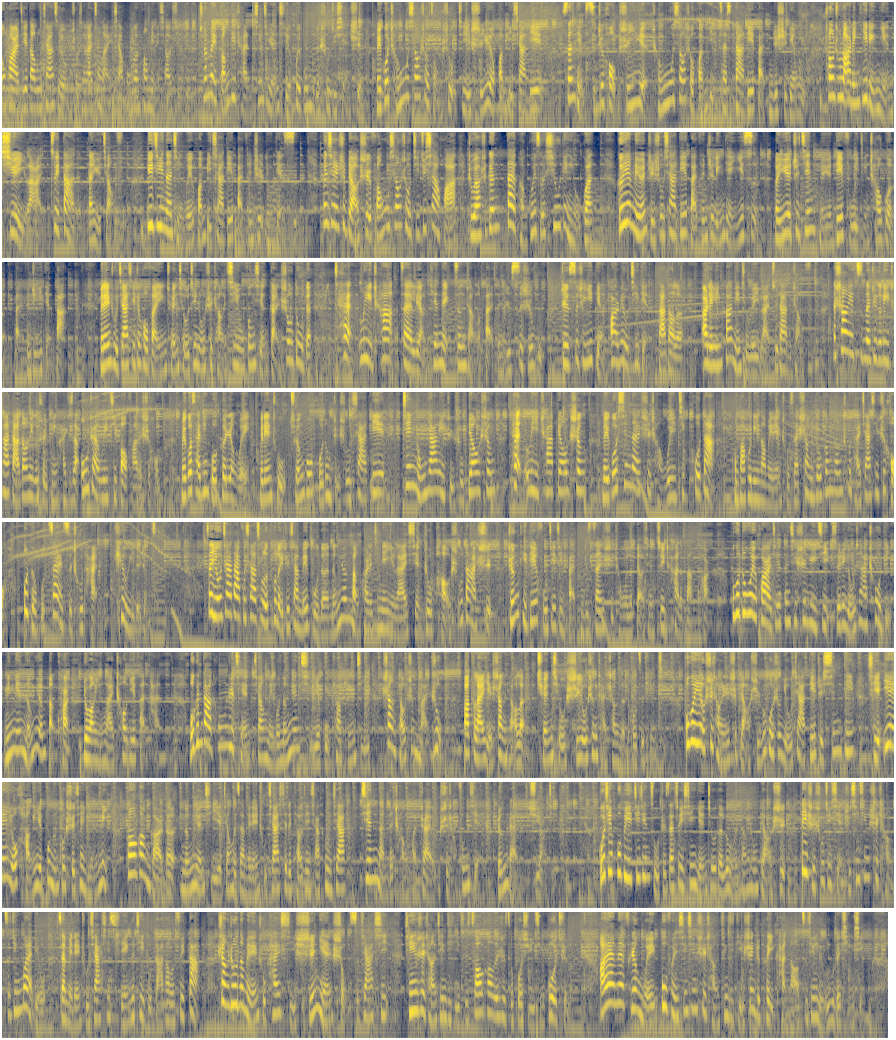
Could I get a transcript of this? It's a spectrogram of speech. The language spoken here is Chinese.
从华尔街到陆家嘴，我们首先来纵览一下宏观方面的消息。全美房地产经纪人协会公布的数据显示，美国成屋销售总数继十月环比下跌三点四之后，十一月成屋销售环比再次大跌百分之十点五，创出了二零一零年七月以来最大的单月降幅。预计呢，仅为环比下跌百分之零点四。分析人士表示，房屋销售急剧下滑，主要是跟贷款规则修订有关。隔夜美元指数下跌百分之零点一四，本月至今美元跌幅已经超过了。百分之一点八。美联储加息之后，反映全球金融市场信用风险感受度的泰利差在两天内增长了百分之四十五，至四十一点二六基点，达到了二零零八年九月以来最大的涨幅。那上一次呢，这个利差达到那个水平，还是在欧债危机爆发的时候。美国财经博客认为，美联储全国活动指数下跌，金融压力指数飙升，TED 利差飙升，美国信贷市场危机扩大，恐怕会令到美联储在上周刚刚出台加息之后，不得不再次出台 QE 的政策。在油价大幅下挫的拖累之下，美股的能源板块呢，今年以来显著跑输大市，整体跌幅接近百分之三十，成为了表现最差的板块。不过，多位华尔街分析师预计，随着油价触底，明年能源板块有望迎来超跌反弹。摩根大通日前将美国能源企业股票评级上调至买入，巴克莱也上调了全球石油生产商的投资评级。不过，也有市场人士表示，如果说油价跌至新低，且页岩油行业不能够实现盈利，高杠杆的能源企业将会在美联储加息的条件下更加艰难地偿还债务，市场风险仍然需要警惕。国际货币基金组织在最新研究的论文当中表示，历史数据显示，新兴市场资金外流在美联储加息前一个季度达到了最大。上周呢，美联储开启十年首次加息，新兴市场经济体最糟糕的日子或许已经过去了。IMF 认为，部分新兴市场经济体甚至可以看到资金流入的情形。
